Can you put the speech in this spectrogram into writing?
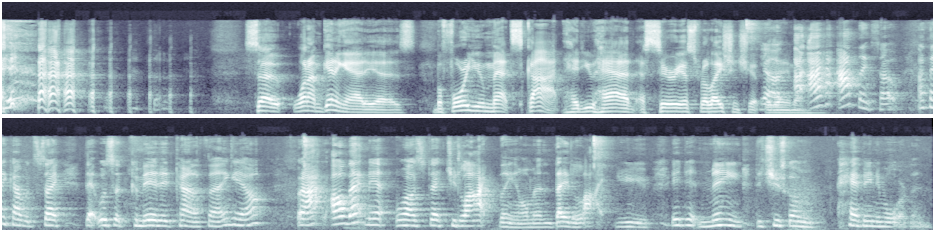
So what I'm getting at is, before you met Scott, had you had a serious relationship Yeah, with anyone? I, I, I think so. I think I would say that was a committed kind of thing, yeah. But I, all that meant was that you liked them and they liked you. It didn't mean that you was going to have any more than.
